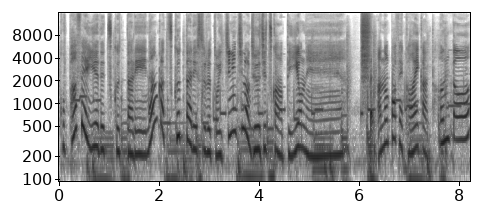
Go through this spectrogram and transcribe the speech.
こうパフェ家で作ったり、なんか作ったりすると一日の充実感あっていいよね。あのパフェ可愛かった。本当？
